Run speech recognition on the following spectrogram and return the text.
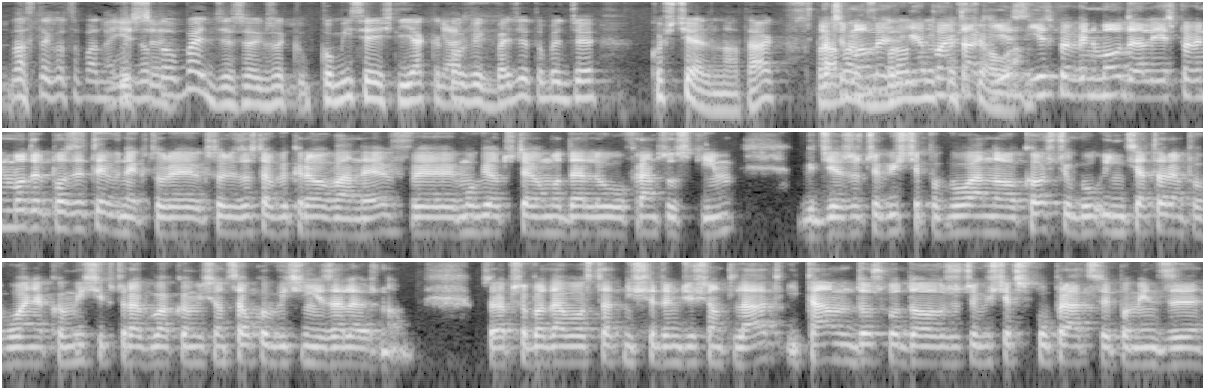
No z tego, co pan A mówi, no jeszcze... no to będzie, że, że komisja, jeśli jakakolwiek Jak? będzie, to będzie kościelna, tak? W sprawach znaczy mamy, ja powiem tak, jest, jest, pewien model, jest pewien model pozytywny, który, który został wykreowany. W, mówię tutaj o modelu francuskim, gdzie rzeczywiście powołano, Kościół był inicjatorem powołania komisji, która była komisją całkowicie niezależną, która przebadała ostatnie 70 lat i tam doszło do rzeczywiście współpracy pomiędzy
